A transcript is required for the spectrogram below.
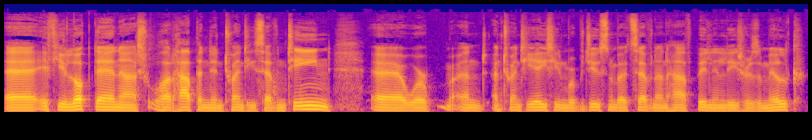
uh, if you look then at what happened in 2017, uh, we're, and, and 2018, we're producing about 7.5 billion litres of milk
